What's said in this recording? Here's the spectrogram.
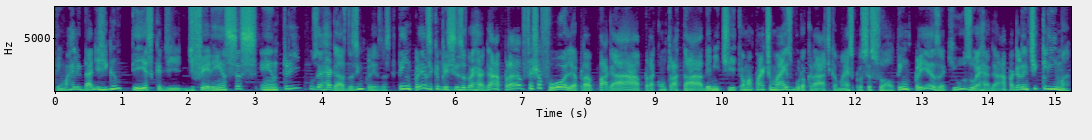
tem uma realidade gigantesca de diferenças entre os RHs das empresas. Tem empresa que precisa do RH para fechar folha, para pagar para contratar, demitir, que é uma parte mais burocrática, mais processual. Tem empresa que usa o RH para garantir clima,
